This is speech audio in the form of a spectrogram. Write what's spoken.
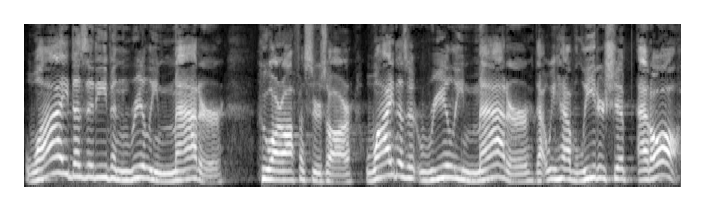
Why does it even really matter who our officers are? Why does it really matter that we have leadership at all?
